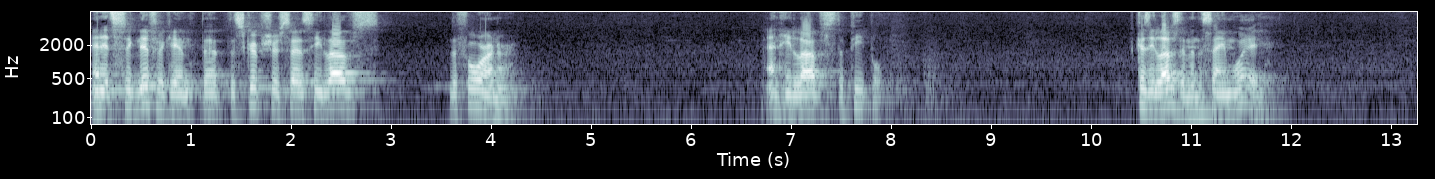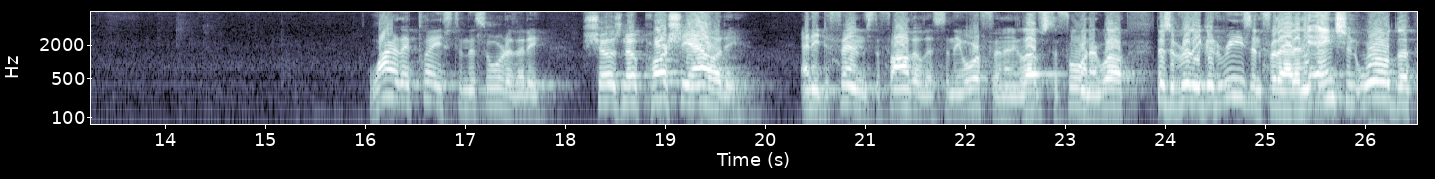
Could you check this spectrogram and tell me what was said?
And it's significant that the scripture says he loves the foreigner and he loves the people because he loves them in the same way. Why are they placed in this order that he shows no partiality and he defends the fatherless and the orphan and he loves the foreigner? Well, there's a really good reason for that. In the ancient world, the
